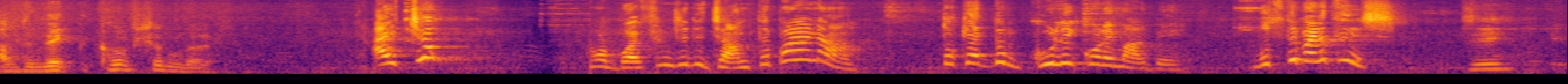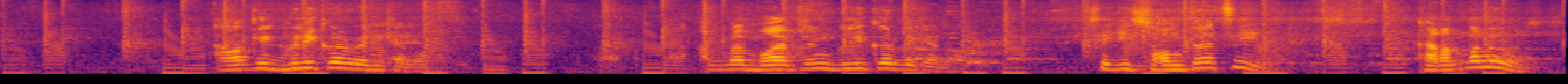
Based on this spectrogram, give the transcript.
আপনি দেখতে খুব সুন্দর। আই চুপ! আমার বয়ফ্রেন্ড যদি জানতে পারে না তোকে একদম গুলি করে মারবে। বুঝতে পেরেছিস? জি। আমাকে গুলি করবেন কেন? আপনার বয়ফ্রেন্ড গুলি করবে কেন? সে কি সন্ত্রাসী? খারাপ মানুষ?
